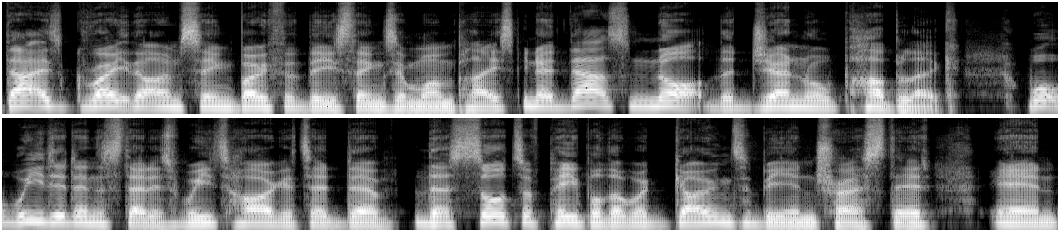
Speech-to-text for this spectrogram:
that is great that I'm seeing both of these things in one place. You know, that's not the general public. What we did instead is we targeted the the sorts of people that were going to be interested in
